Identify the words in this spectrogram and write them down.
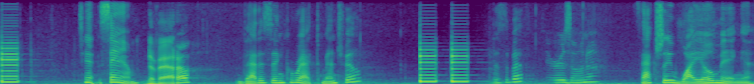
T- Sam. Nevada? That is incorrect. Menchville? Elizabeth? Arizona? It's actually Wyoming.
